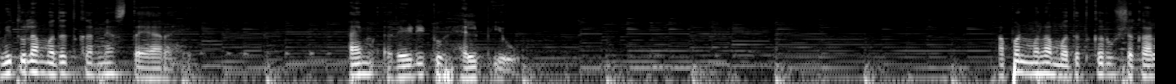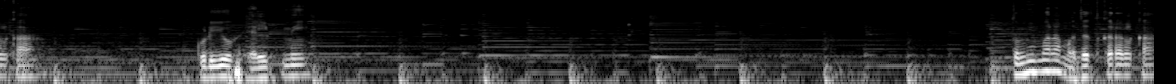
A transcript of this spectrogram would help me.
मी तुला मदत करण्यास तयार आहे. I am ready to help you आपण मला मदत करू शकाल का? कुड यू हेल्प मी तुम्ही मला मदत कराल का?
